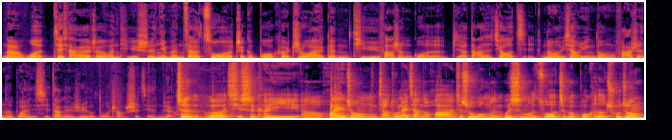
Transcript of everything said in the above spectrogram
那我接下来的这个问题是，你们在做这个播客之外，跟体育发生过的比较大的交集，那某一项运动发生的关系大概是有多长时间？这样，这个其实可以呃换一种角度来讲的话，就是我们为什么做这个播客的初衷。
